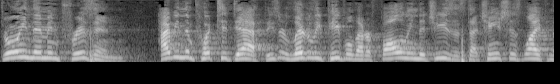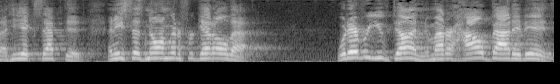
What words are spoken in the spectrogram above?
throwing them in prison, having them put to death. These are literally people that are following the Jesus that changed his life and that he accepted. And he says, No, I'm going to forget all that. Whatever you've done, no matter how bad it is,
